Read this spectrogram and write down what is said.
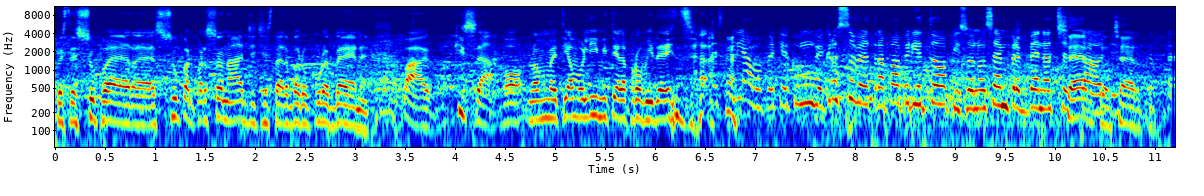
questi super, super personaggi ci starebbero pure bene. Ma chissà, oh, non mettiamo limiti alla provvidenza. E speriamo perché comunque i crossover tra paperi e topi sono sempre ben accettati. Certo, certo.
